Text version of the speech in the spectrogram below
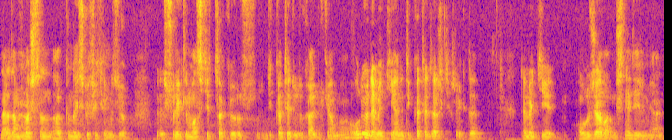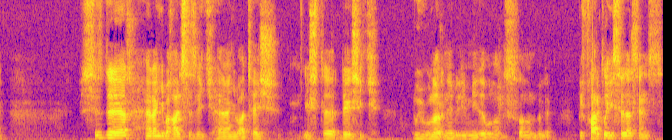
Nereden bulaştığının hakkında hiçbir fikrimiz yok. Ee, Sürekli maske takıyoruz, dikkat ediyorduk halbuki ama oluyor demek ki yani dikkat ederek de demek ki olacağı varmış ne diyelim yani. Sizde eğer herhangi bir halsizlik, herhangi bir ateş, işte değişik duygular ne bileyim mide bulantısı falan böyle bir farklı hissederseniz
